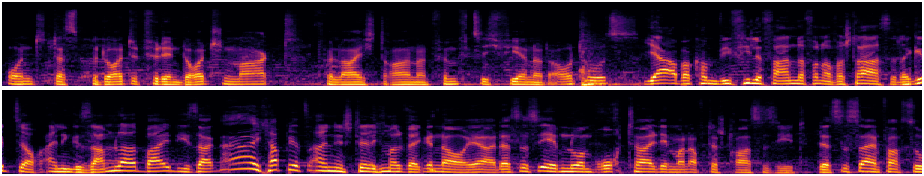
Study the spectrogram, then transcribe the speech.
Und das bedeutet für den deutschen Markt vielleicht 350, 400 Autos. Ja, aber komm, wie viele fahren davon auf der Straße? Da gibt es ja auch einige Sammler bei, die sagen, ah, ich habe jetzt einen, den stelle ich mal weg. Genau, ja, das ist eben nur ein Bruchteil, den man auf der Straße sieht. Das ist einfach so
